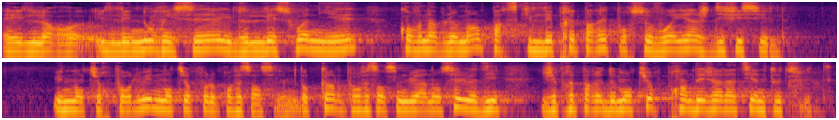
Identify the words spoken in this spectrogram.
et il, leur, il, les nourrissait, il les soignait convenablement parce qu'il les préparait pour ce voyage difficile. Une monture pour lui, une monture pour le professeur Salem. Donc quand le professeur Salem lui a annoncé, il lui a dit J'ai préparé deux montures, prends déjà la tienne tout de suite.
